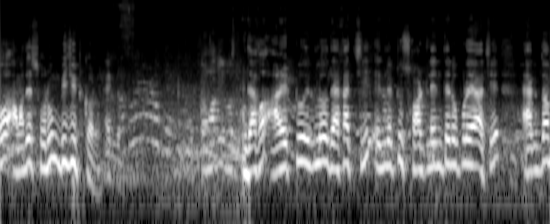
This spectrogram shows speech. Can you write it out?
ও আমাদের শোরুম ভিজিট করো। একদম। দেখো আর একটু এগুলো দেখাচ্ছি। এগুলো একটু শর্ট লেন্থের উপরে আছে। একদম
